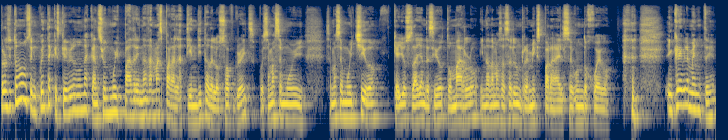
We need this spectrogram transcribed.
Pero si tomamos en cuenta que escribieron una canción muy padre nada más para la tiendita de los upgrades, pues se me hace muy, se me hace muy chido que ellos hayan decidido tomarlo y nada más hacerle un remix para el segundo juego. Increíblemente,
